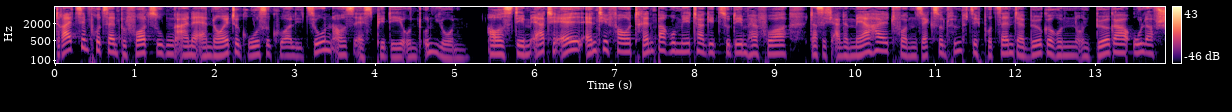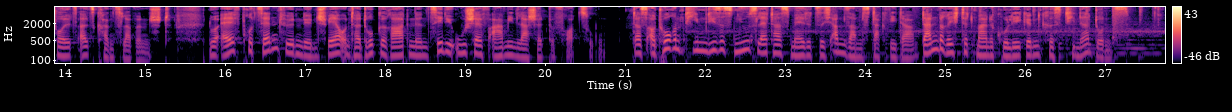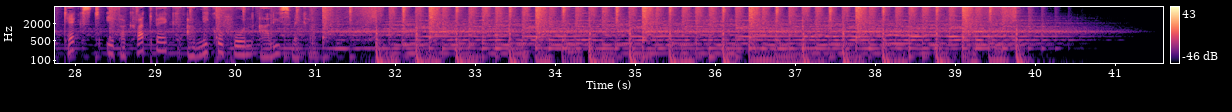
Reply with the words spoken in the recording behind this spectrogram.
13 Prozent bevorzugen eine erneute große Koalition aus SPD und Union. Aus dem RTL-NTV-Trendbarometer geht zudem hervor, dass sich eine Mehrheit von 56 Prozent der Bürgerinnen und Bürger Olaf Scholz als Kanzler wünscht. Nur 11 Prozent würden den schwer unter Druck geratenen CDU-Chef Armin Laschet bevorzugen. Das Autorenteam dieses Newsletters meldet sich am Samstag wieder. Dann berichtet meine Kollegin Christina Dunz. Text Eva Quadbeck, am Mikrofon Alice Mecke.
